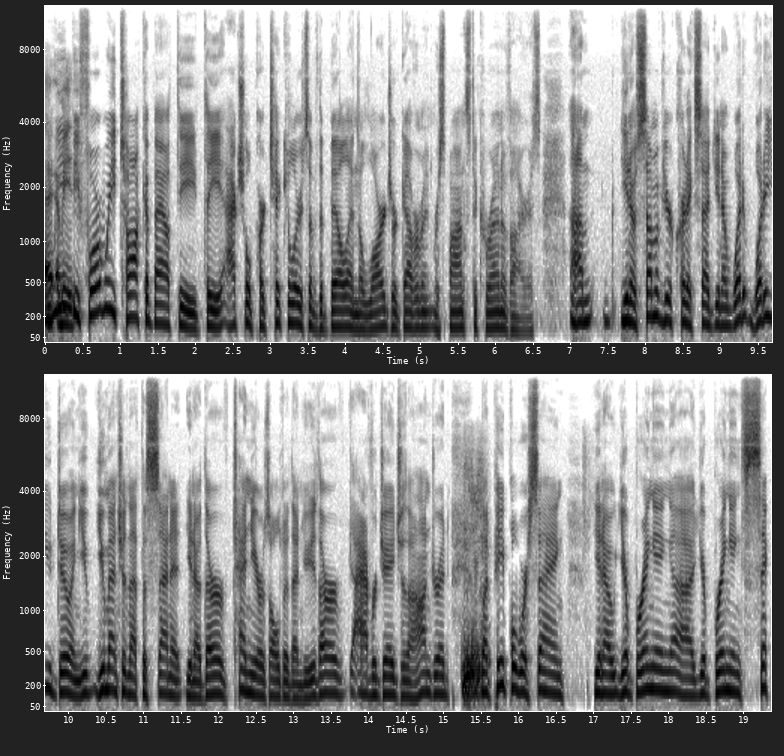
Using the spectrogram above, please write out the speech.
can we, I mean, before we talk about the the actual particulars of the bill and the larger government response to coronavirus, um, you know, some of your critics said, you know, what what are you doing? You you mentioned that the Senate, you know, they're ten years older than you. Their average age is hundred, but people were saying, you know, you're bringing uh, you're bringing sick,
